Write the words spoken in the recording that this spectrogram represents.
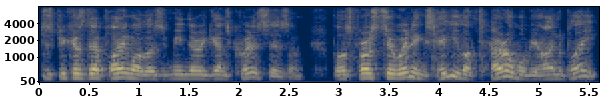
just because they're playing well doesn't mean they're against criticism. Those first two innings, Higgy looked terrible behind the plate.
